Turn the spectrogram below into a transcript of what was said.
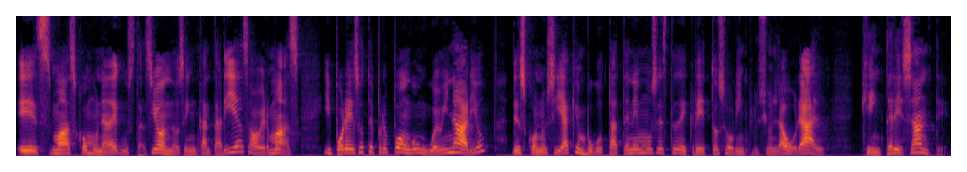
es más como una degustación, nos encantaría saber más y por eso te propongo un webinario. Desconocía que en Bogotá tenemos este decreto sobre inclusión laboral. Qué interesante.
